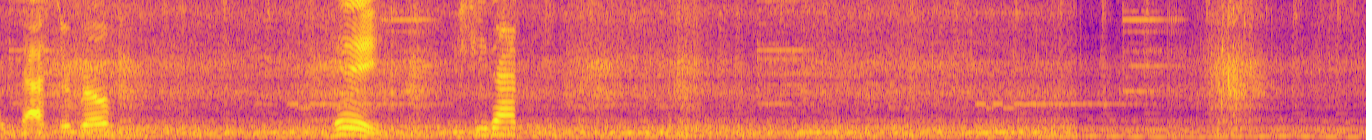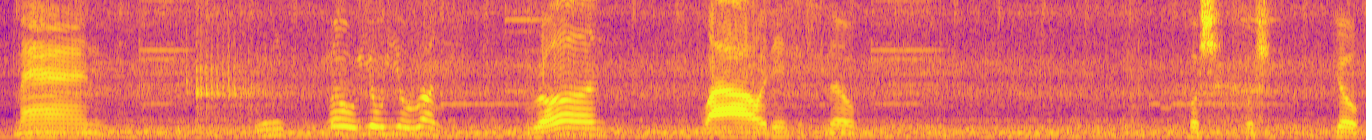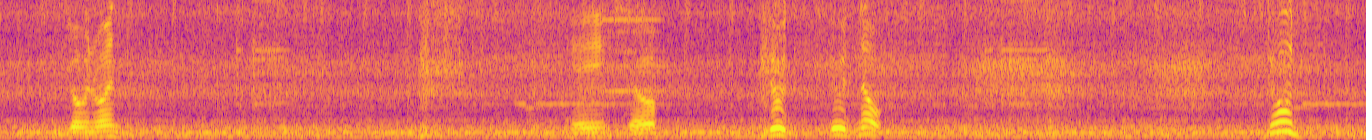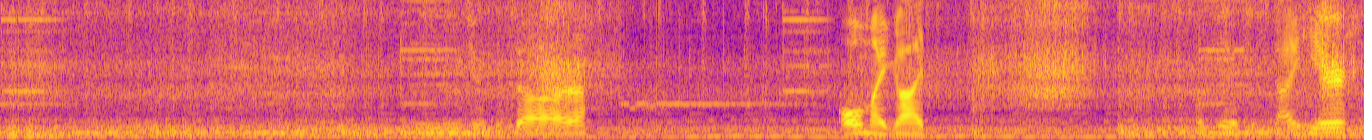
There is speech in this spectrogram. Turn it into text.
it faster, bro. Hey, you see that? Man. Yo, yo, yo, run. Run. Wow, this is slow. Push, push. Let's go. Let's go and run. Okay, so. Dude, dude, no. Dude! Katara. Oh my god. Okay, let's just die here.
